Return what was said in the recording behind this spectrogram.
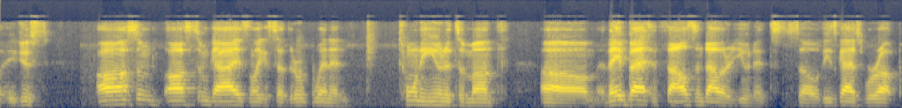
It just awesome, awesome guys. And like I said, they're winning 20 units a month. Um, they bet thousand dollar units, so these guys were up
